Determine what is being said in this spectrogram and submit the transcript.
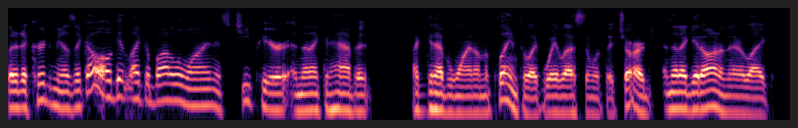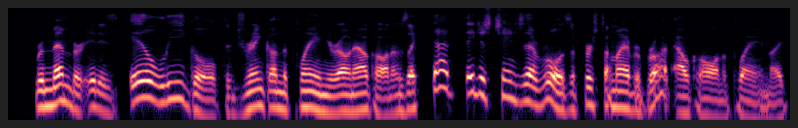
But it occurred to me, I was like, oh, I'll get like a bottle of wine. It's cheap here. And then I can have it. I could have a wine on the plane for like way less than what they charge. And then I get on and they're like, remember, it is illegal to drink on the plane your own alcohol. And I was like, that they just changed that rule. It's the first time I ever brought alcohol on a plane. Like,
